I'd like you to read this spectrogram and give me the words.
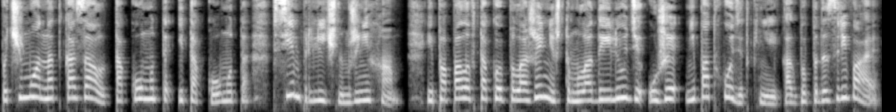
Почему она отказала такому-то и такому-то, всем приличным женихам, и попала в такое положение, что молодые люди уже не подходят к ней, как бы подозревая,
